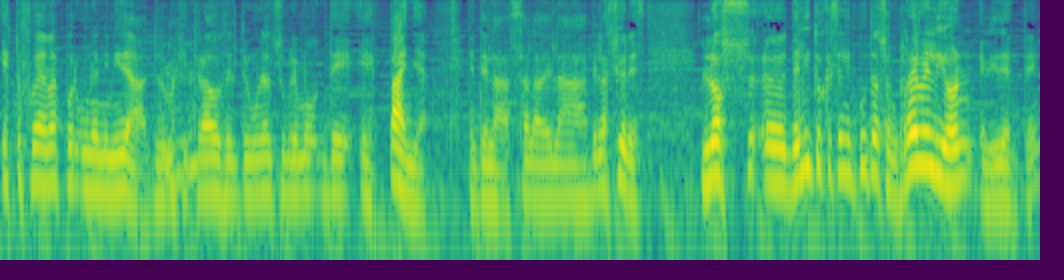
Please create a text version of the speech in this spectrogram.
esto fue además por unanimidad de los magistrados del Tribunal Supremo de España, de la sala de las apelaciones. Los eh, delitos que se le imputan son rebelión, evidente,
